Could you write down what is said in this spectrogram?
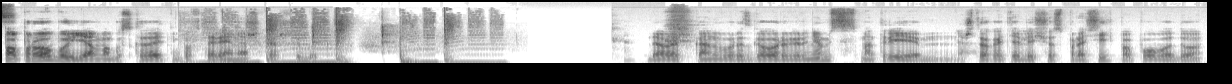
попробуй, я могу сказать, не повторяй наших ошибок. Давай в канву разговора вернемся. Смотри, что хотели еще спросить по поводу...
